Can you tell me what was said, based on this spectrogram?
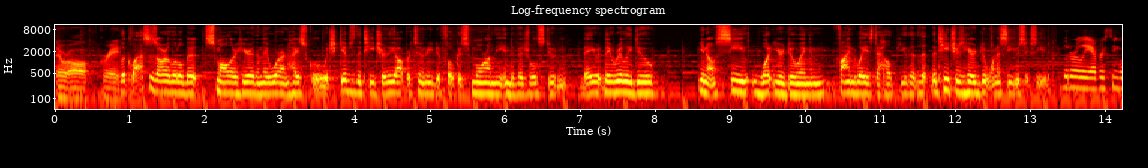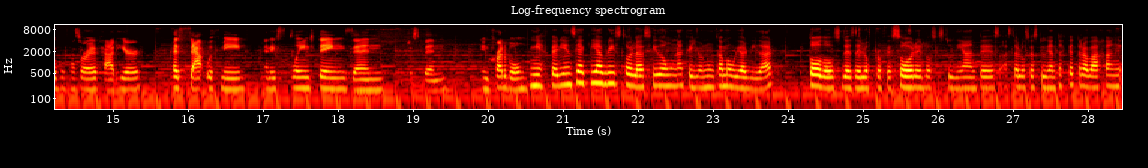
They were all great. The classes are a little bit smaller here than they were in high school, which gives the teacher the opportunity to focus more on the individual student. They, they really do you know, see what you're doing and find ways to help you. The, the, the teachers here do want to see you succeed. Literally every single professor I've had here has sat with me and explained things and just been incredible. Mi experiencia aquí a Bristol ha sido una que yo nunca me voy a olvidar. Todos, desde los profesores, los estudiantes, hasta los estudiantes que trabajan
